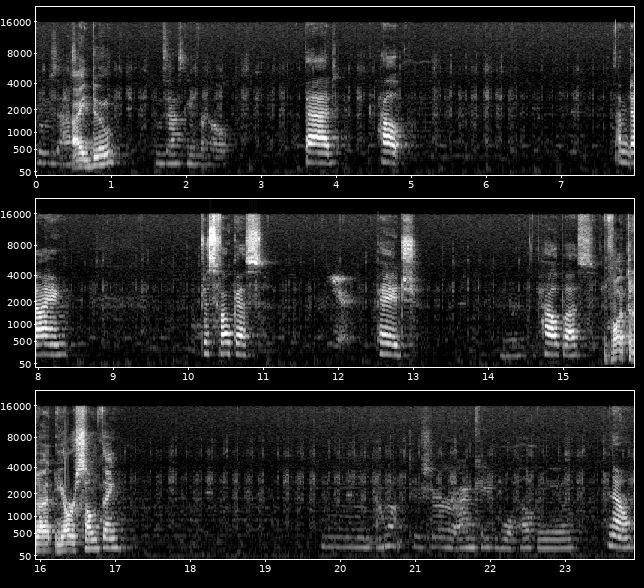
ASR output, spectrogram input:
Who's asking? I do. Who's asking for help? Bad. Help. I'm dying. Just focus. Here. Paige. Help us. Votre, your something? Mm, I'm not too sure I'm capable of helping you. No.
